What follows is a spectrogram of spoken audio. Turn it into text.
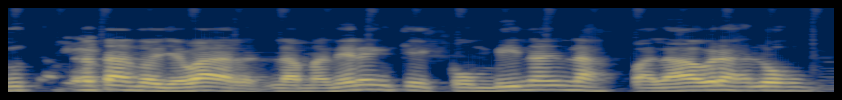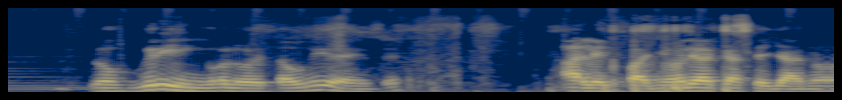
Tú estás tratando de llevar la manera en que combinan las palabras los, los gringos, los estadounidenses, al español y al castellano.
